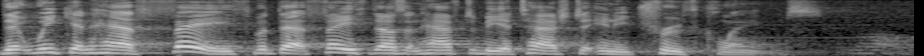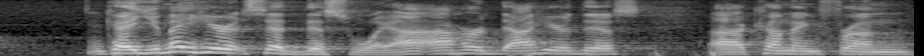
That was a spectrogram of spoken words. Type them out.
that we can have faith, but that faith doesn't have to be attached to any truth claims. Okay, you may hear it said this way. I, I heard, I hear this uh, coming from,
